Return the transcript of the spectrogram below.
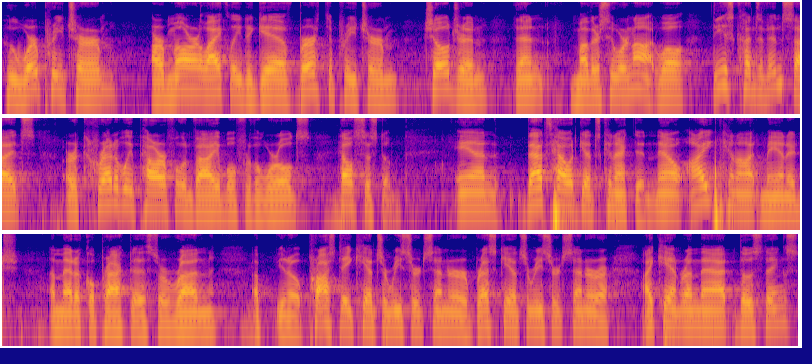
who were preterm are more likely to give birth to preterm children than mothers who are not. Well, these kinds of insights are incredibly powerful and valuable for the world's health system. And that's how it gets connected. Now, I cannot manage a medical practice or run a you know, prostate cancer research center or breast cancer research center, or I can't run that, those things.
